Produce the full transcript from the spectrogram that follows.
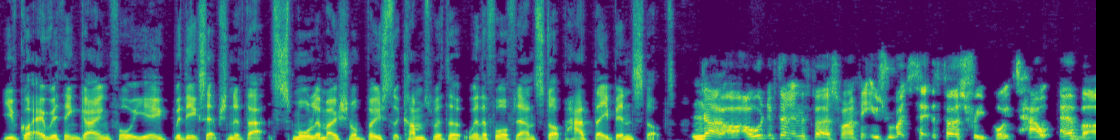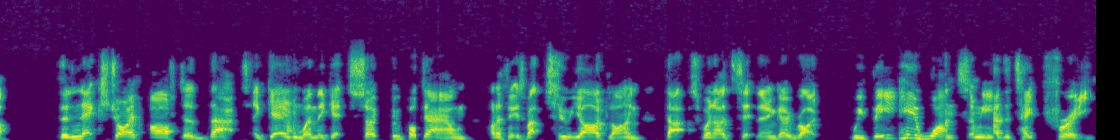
You've got everything going for you, with the exception of that small emotional boost that comes with a with a fourth down stop. Had they been stopped? No, I, I wouldn't have done it in the first one. I think he was right to take the first three points. However, the next drive after that, again, when they get so bogged down, and I think it's about two yard line, that's when I'd sit there and go, right, we've been here once and we had to take three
